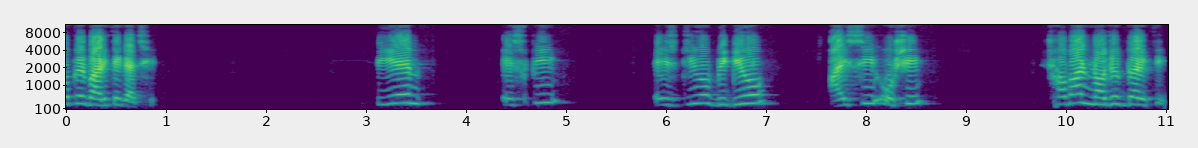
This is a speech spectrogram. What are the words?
লোকের বাড়িতে গেছে। PM SP SDO BDO IC OC সবার নজরদারিতে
